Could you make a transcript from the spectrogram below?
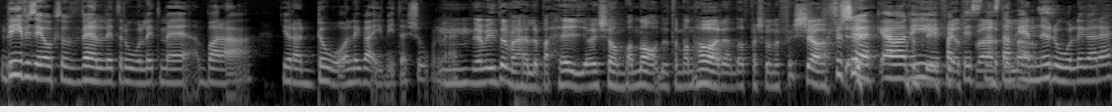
Det är i och för sig också väldigt roligt med bara göra dåliga imitationer. Mm, jag vill inte de här heller bara hej jag är Sean Banan utan man hör ändå att personen försöker. Försök, ja det är ju helt faktiskt nästan ännu roligare.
